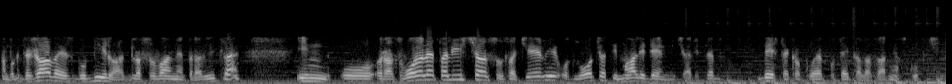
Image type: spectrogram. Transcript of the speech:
Ampak država je izgubila glasovalne pravice. In o razvoju letališča so začeli odločati mali delničari. Veste, kako je potekala zadnja skupščina.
